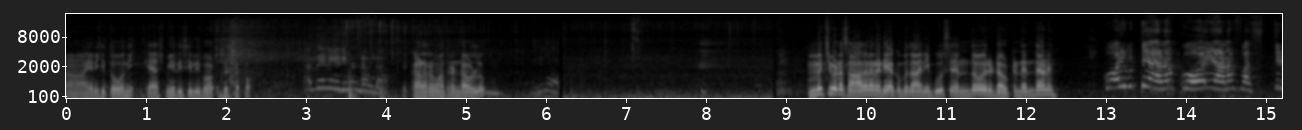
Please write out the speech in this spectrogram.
ആ എനിക്ക് തോന്നി. കാശ്മീരി ചില്ലി എരിവുണ്ടാവില്ല കളറ് മാത്രമേ ഉണ്ടാവുള്ളൂ. ഉമ്മച്ചി ഇവിടെ സാധനം റെഡിയാക്കുമ്പോൾ താ നിബൂസിന് എന്തോ ഒരു ഡൗട്ട് ഉണ്ട്. എന്താണ്? കോഴിമുട്ടയാണോ. കോഴിയാണോ ഫസ്റ്റ്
